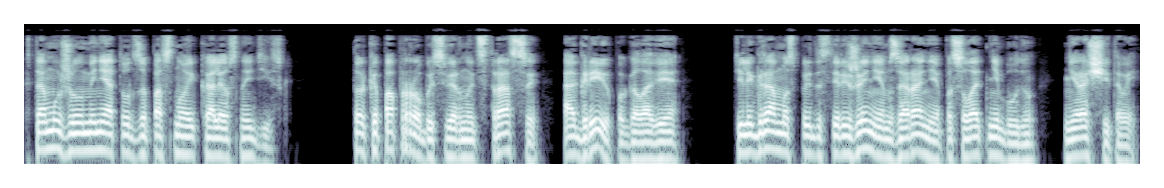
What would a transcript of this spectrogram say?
К тому же у меня тут запасной колесный диск. Только попробуй свернуть с трассы, огрею по голове. Телеграмму с предостережением заранее посылать не буду, не рассчитывай.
